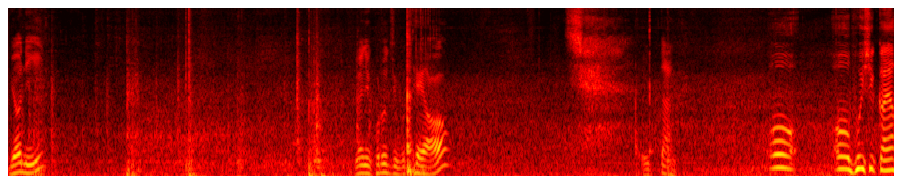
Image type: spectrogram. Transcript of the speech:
면이 면이 고르지 못해요. 자, 일단 어, 어 보이실까요?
